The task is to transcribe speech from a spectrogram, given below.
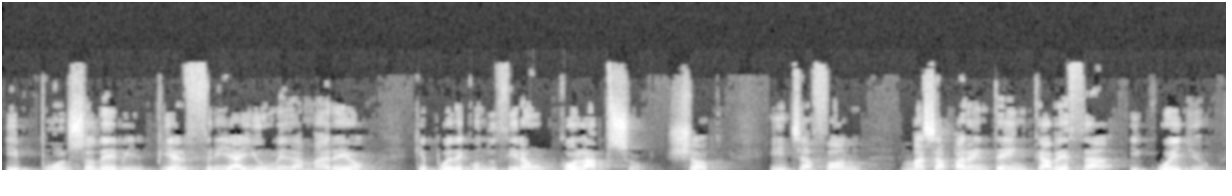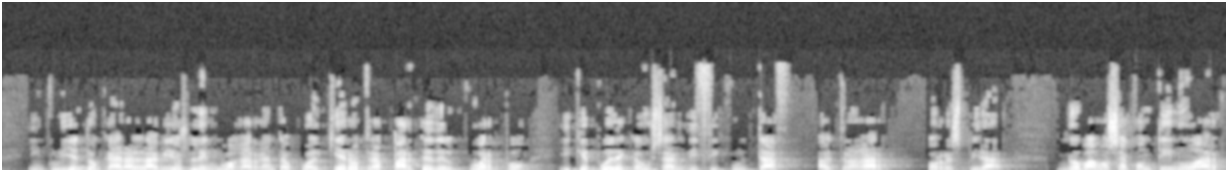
y pulso débil, piel fría y húmeda, mareo que puede conducir a un colapso, shock, hinchazón más aparente en cabeza y cuello, incluyendo cara, labios, lengua, garganta o cualquier otra parte del cuerpo y que puede causar dificultad al tragar o respirar. No vamos a continuar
